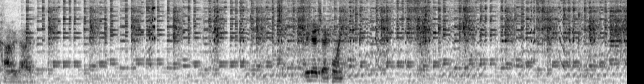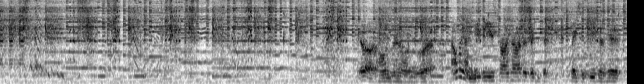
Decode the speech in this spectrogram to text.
I finally died. We hit checkpoint. It homes in on you. I don't think I need to use charge I just think it just makes it easier to hit.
